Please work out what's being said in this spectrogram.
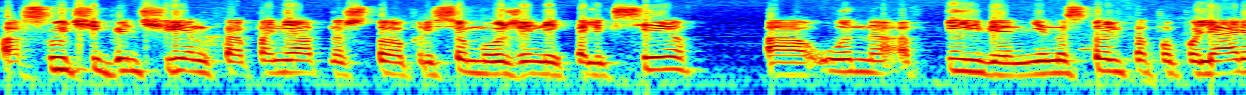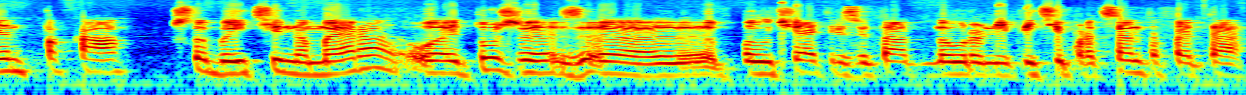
а в случае Гончаренко понятно, что при всем уважении к Алексею, он в Киеве не настолько популярен пока, чтобы идти на мэра, тоже э, получать результат на уровне 5%. Это,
